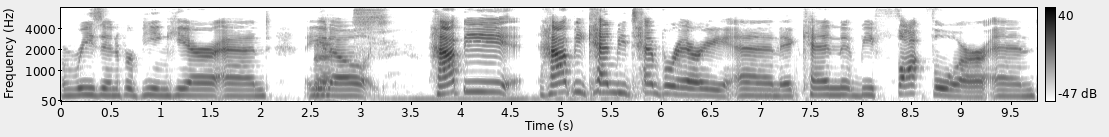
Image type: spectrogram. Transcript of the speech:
a reason for being here and you know happy happy can be temporary and it can be fought for and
